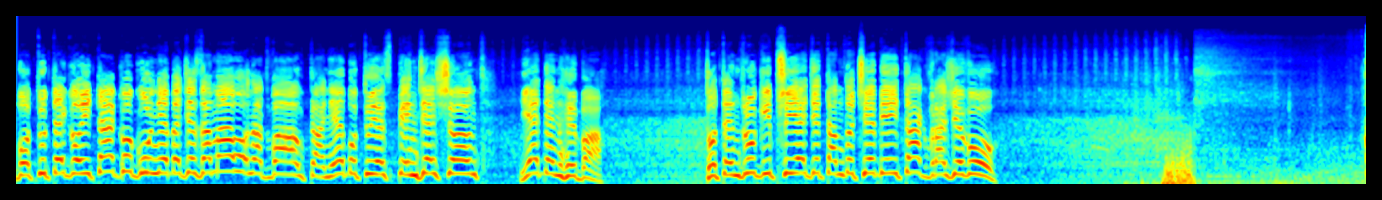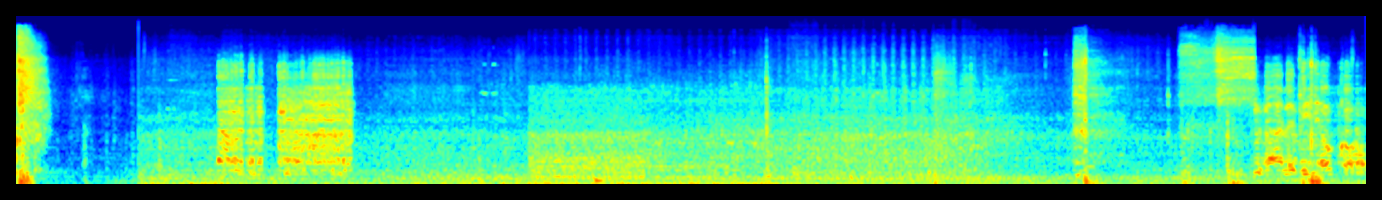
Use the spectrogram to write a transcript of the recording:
bo tu tego i tak ogólnie będzie za mało na dwa auta, nie? Bo tu jest 51 chyba. To ten drugi przyjedzie tam do ciebie i tak w razie W. Ale wysoko.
